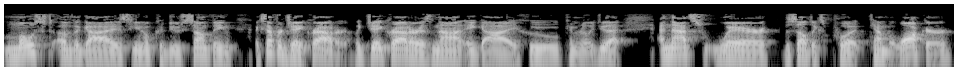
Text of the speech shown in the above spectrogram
most of the guys, you know, could do something except for Jae Crowder. Like Jae Crowder is not a guy who can really do that. And that's where the Celtics put Kemba Walker,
